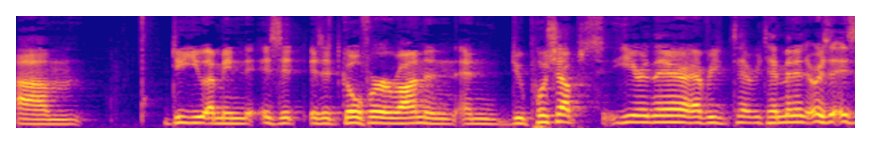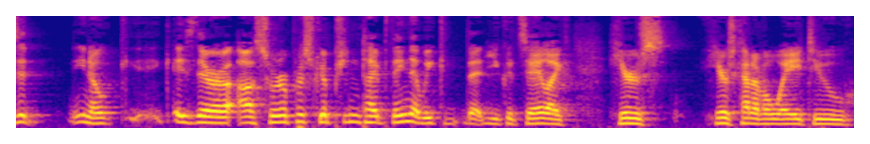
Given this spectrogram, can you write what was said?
Um, do you i mean is it is it go for a run and and do push-ups here and there every every 10 minutes? Or is it, is it you know is there a, a, sort of prescription type thing that we could that you could say like here's here's kind of a way to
